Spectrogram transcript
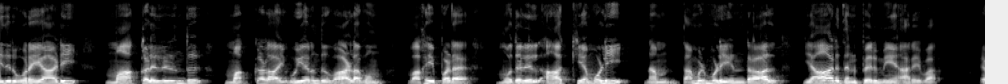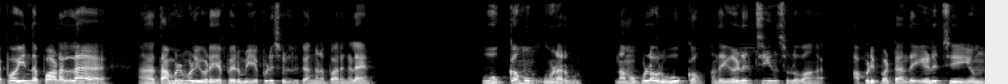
எதிர் உரையாடி மாக்களிலிருந்து மக்களாய் உயர்ந்து வாழவும் வகைப்பட முதலில் ஆக்கிய மொழி நம் தமிழ் மொழி என்றால் யார் இதன் பெருமையை அறைவார்? இப்போ இந்த பாடலில் தமிழ் மொழியுடைய பெருமை எப்படி சொல்லியிருக்காங்கன்னு பாருங்களேன். ஊக்கமும் உணர்வும். நமக்குள்ள ஒரு ஊக்கம் அந்த எழுச்சின்னு சொல்லுவாங்க. அப்படிப்பட்ட அந்த எழுச்சியையும்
